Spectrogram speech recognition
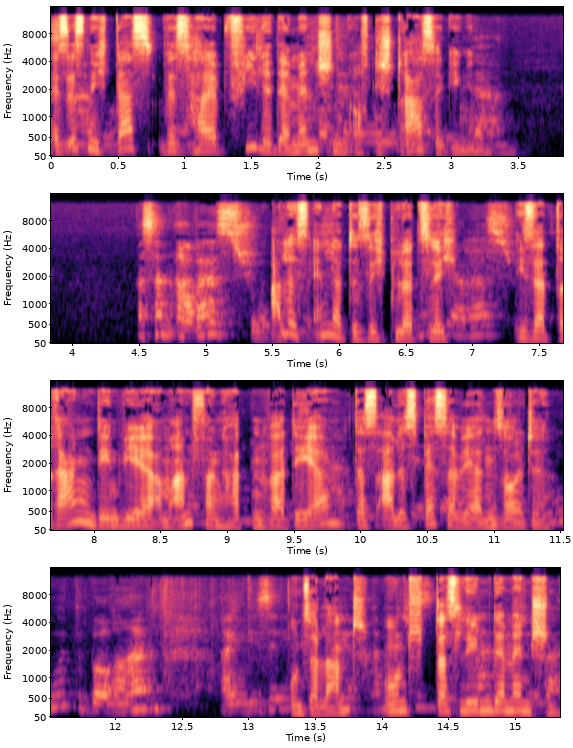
Es ist nicht das, weshalb viele der Menschen auf die Straße gingen. Alles änderte sich plötzlich. Dieser Drang, den wir am Anfang hatten, war der, dass alles besser werden sollte. Unser Land und das Leben der Menschen.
